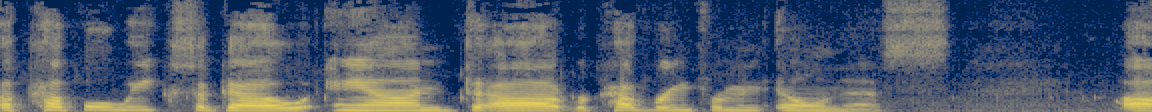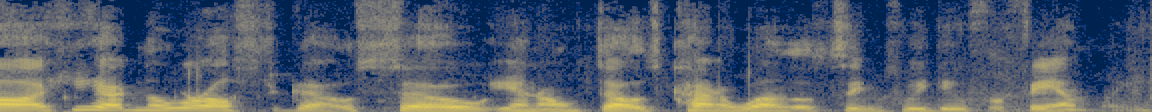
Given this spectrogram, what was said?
a couple weeks ago and uh, recovering from an illness. Uh, he had nowhere else to go, so you know that was kind of one of those things we do for family.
